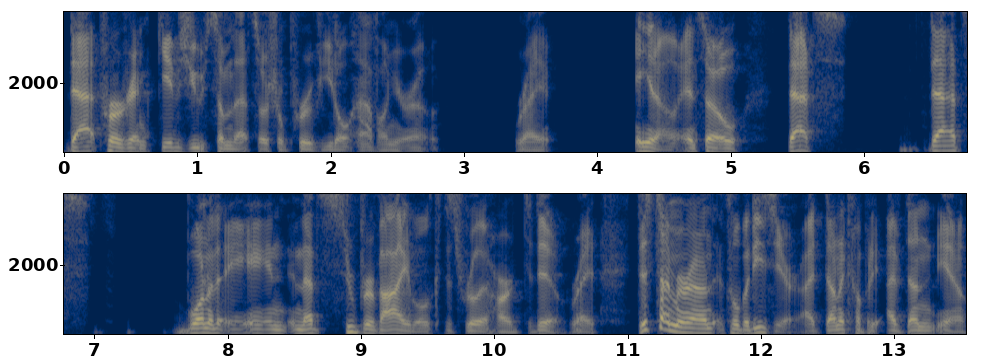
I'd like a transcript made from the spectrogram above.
that program gives you some of that social proof you don't have on your own, right? You know, and so that's that's one of the and, and that's super valuable because it's really hard to do, right? This time around, it's a little bit easier. I've done a company, I've done you know,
